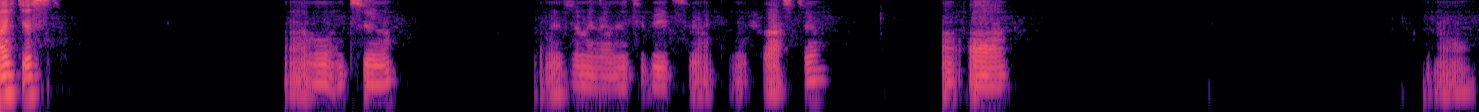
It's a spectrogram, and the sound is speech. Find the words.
I just I want to zoom in a little bit so faster. Uh -oh. no.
